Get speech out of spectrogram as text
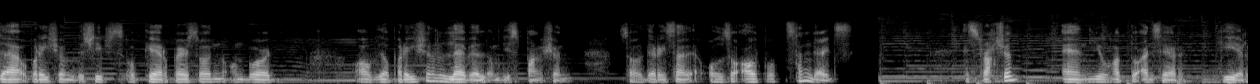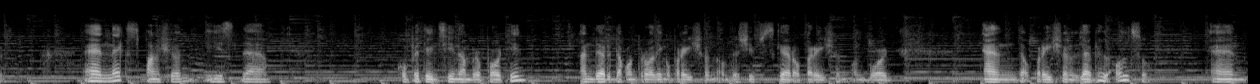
the operation of the ships of care person on board of the operation level of this function. So there is a, also output standards instruction and you have to answer here. And next function is the competency number 14 under the controlling operation of the ship's care operation on board and the operation level also. And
